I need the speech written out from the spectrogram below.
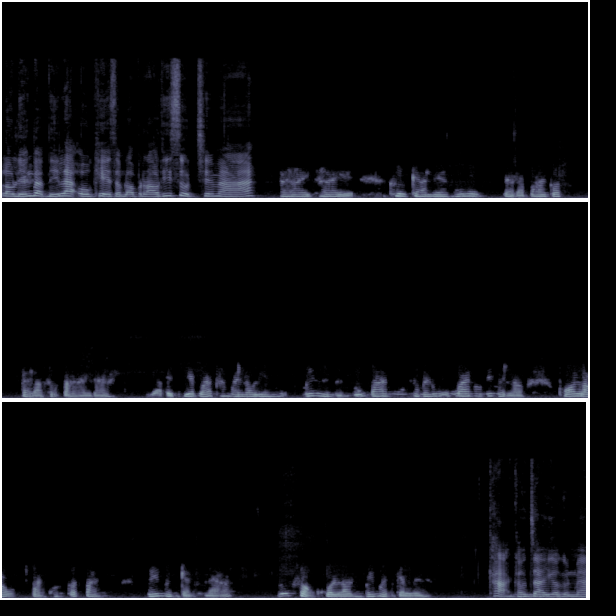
เราเลี้ยงแบบนี้แหละโอเคสำหรับเราที่สุดใช่ไหมใช่ใช่คือการเลี้ยงลูกแต่ละบ้านก็แต่ละสไตล์นะอย่าไปเทียบว่าทำไมเราเลี้ยงไม่เหมือนเหมือนลูกบ้านนู้นทำไมลูกบ้านนู้นไม่เหมือนเรา เพราะเราต่างคนก็ต่างไม่เหมือนกันอยู่แล้ว ลูกสองคนเรายังไม่เหมือนกันเลย ค่ะ เข้าใจกับคุณแม่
